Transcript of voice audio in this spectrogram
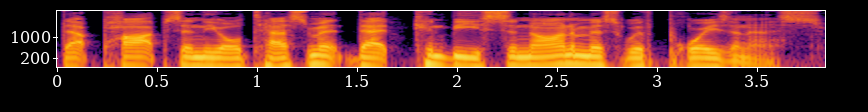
that pops in the Old Testament that can be synonymous with poisonous.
